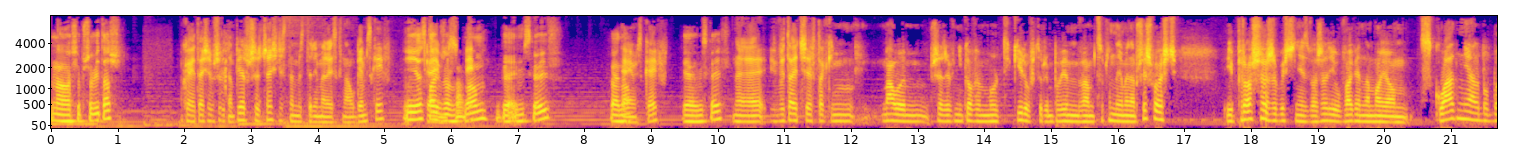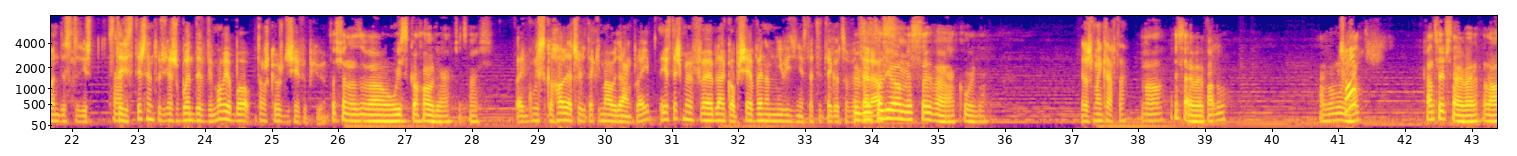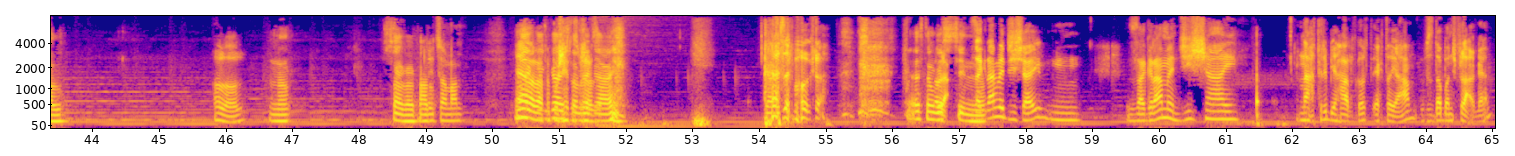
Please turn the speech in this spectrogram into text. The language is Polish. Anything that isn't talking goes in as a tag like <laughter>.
No, się przywitasz? Okej, to ja się przywitam. Pierwszy, cześć, jestem Mystery Mary z kanału Gamescave. I jest także Gamescape. Venom, Gamescave. Venom, Gamescave. Gamescave. E, witajcie w takim małym, przerywnikowym multikillu, w którym powiemy wam, co planujemy na przyszłość. I proszę, żebyście nie zważali uwagę na moją składnię albo błędy stylisz- stylistyczne, tudzież błędy w wymowie, bo troszkę już dzisiaj wypiłem. To się nazywa Whiskoholia, czy coś. Tak, Whiskohole, czyli taki mały drunkplay. Jesteśmy w Black Opsie, Venom nie widzi niestety tego, co wy teraz. Wypaliło mnie z serwera, kurde. Grasz Minecrafta? No, i serwer padł. Albo mój Co? net. Country server, lol. O lol. No. Serwer padł. I co mam? Nie, dobra, to później to sprawdzę. se pogra. Ja jestem Dobra, gościnny. Zagramy dzisiaj. Mm, zagramy dzisiaj na trybie hardcore, jak to ja, w zdobądź flagę.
